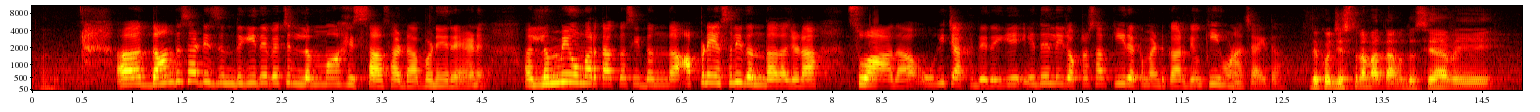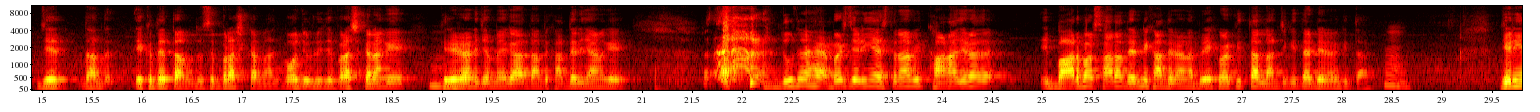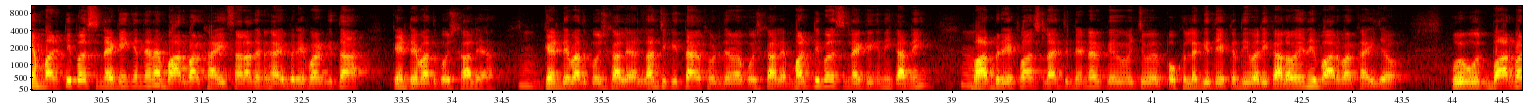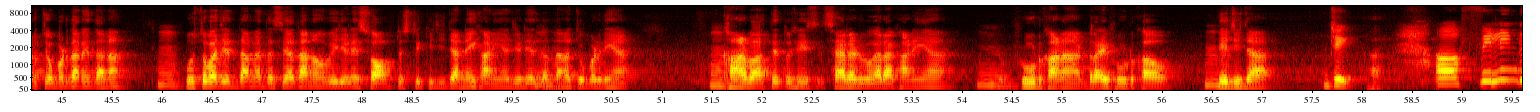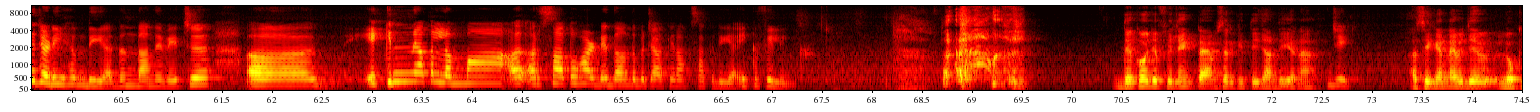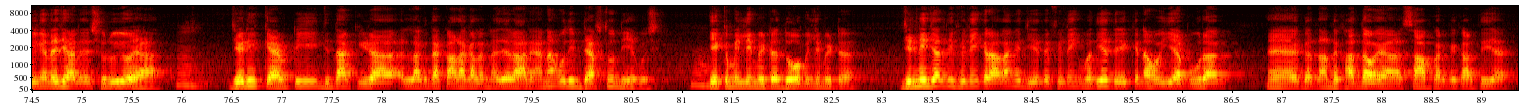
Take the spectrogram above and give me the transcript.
ਦੰਦ ਸਾਡੀ ਜ਼ਿੰਦਗੀ ਦੇ ਵਿੱਚ ਲੰਮਾ ਹਿੱਸਾ ਸਾਡਾ ਬਣੇ ਰਹਿਣ। ਲੰਮੀ ਉਮਰ ਤੱਕ ਅਸੀਂ ਦੰਦਾਂ ਆਪਣੇ ਅਸਲੀ ਦੰਦਾਂ ਦਾ ਜਿਹੜਾ ਸਵਾਦ ਆ ਉਹੀ ਚੱਖਦੇ ਰਹੀਏ। ਇਹਦੇ ਲਈ ਡਾਕਟਰ ਸਾਹਿਬ ਕੀ ਰეკਮੈਂਡ ਕਰਦੇ ਹੋ? ਕੀ ਹੋਣਾ ਚਾਹੀਦਾ? ਦੇਖੋ ਜਿਸ ਤਰ੍ਹਾਂ ਮੈਂ ਤੁਹਾਨੂੰ ਦੱਸਿਆ ਵੀ ਜੇ ਦੰਦ ਇੱਕ ਤੇ ਤੁਹਾਨੂੰ ਦੱਸੇ ਬ੍ਰਸ਼ ਕਰਨਾ ਬਹੁਤ ਜ਼ਰੂਰੀ ਜੇ ਬ੍ਰਸ਼ ਕਰਾਂਗੇ ਕਿਰੇੜਾ ਨਹੀਂ ਜੰਮੇਗਾ ਦੰਦ ਖਾਦੇ ਨਹੀਂ ਜਾਣਗੇ। ਦੂਸਰਾ ਹੈਬਿਟਸ ਜਿਹੜੀਆਂ ਇਸ ਤਰ੍ਹਾਂ ਵੀ ਖਾਣਾ ਜਿਹੜਾ ਇਹ ਬਾਰ-ਬਾਰ ਸਾਰਾ ਦਿਨ ਨਹੀਂ ਖਾਂਦੇ ਰਹਿਣਾ ਬ੍ਰੇਕਫਾਸਟ ਕੀਤਾ ਲੰਚ ਕੀਤਾ ਡਿਨਰ ਕੀਤਾ। ਹੂੰ। ਜਿਹੜੀਆਂ ਮਲਟੀਪਲ ਸਨੈਕਿੰਗ ਕਹਿੰਦੇ ਨਾ ਬਾਰ-ਬਾਰ ਖਾਈ ਸਾਰਾ ਦਿਨ ਖਾਈ ਬ੍ਰੇਕਫਾਸਟ ਕੀਤਾ ਘੰਟੇ ਬਾਅਦ ਕੁਝ ਖਾ ਲਿਆ ਘੰਟੇ ਬਾਅਦ ਕੁਝ ਖਾ ਲਿਆ ਲੰਚ ਕੀਤਾ ਥੋੜੀ ਦੇਰ ਬਾਅਦ ਕੁਝ ਖਾ ਲਿਆ ਮਲਟੀਪਲ ਸਨੈਕਿੰਗ ਨਹੀਂ ਕਰਨੀ। ਬਾਹਰ ਬ੍ਰੇਕਫਾਸਟ ਲੰਚ ਡਿਨਰ ਕੇ ਵਿੱਚ ਭੁੱਖ ਲੱਗੀ ਤੇ ਇੱਕ ਦੀ ਵਾਰੀ ਖਾ ਲਓ ਇਹ ਨਹੀਂ ਬਾਰ-ਬਾਰ ਖਾਈ ਜਾਓ। ਉਹ ਬਾਰ-ਬਾਰ ਚੋਪੜਦਾ ਰਹਿੰਦਾ ਨਾ। ਉਸ ਤੋਂ ਬਾਅਦ ਜਿੱਦਾਂ ਮੈਂ ਦੱਸਿਆ ਤੁਹਾਨੂੰ ਵੀ ਜਿਹੜੇ ਸੌਫਟ ਸਟਿੱਕੀ ਚੀਜ਼ਾਂ ਨਹੀਂ ਖਾਣੀਆਂ ਜਿਹੜੀਆਂ ਦੰਦਾਂ ਨਾਲ ਚੁੰਬੜਦੀਆਂ। ਖਾਣ ਵਾਸਤੇ ਤੁਸੀਂ ਸੈਲਡ ਵਗੈਰਾ ਖਾਣੀ ਆ ਫਰੂਟ ਖਾਣਾ ਡਰਾਈ ਫਰੂਟ ਖਾਓ ਇਹ ਚੀਜ਼ਾਂ ਜੀ। ਫੀਲਿੰਗ ਜਿਹੜੀ ਹੁੰਦੀ ਆ ਦੰਦਾਂ ਦੇ ਵਿੱਚ ਅ ਇਹ ਕਿੰਨਾ ਕੁ ਲੰਮਾ ਅਰਸਾ ਤੁਹਾਡੇ ਦੰਦ ਬਚਾ ਕੇ ਰੱਖ ਸਕਦੀ ਆ ਇੱਕ ਫੀਲਿੰਗ ਦੇਖੋ ਜੇ ਫੀਲਿੰਗ ਟਾਈਮ ਸਿਰ ਕੀਤੀ ਜਾਂਦੀ ਹੈ ਨਾ। ਜੀ। ਅਸੀਂ ਕਹਿੰਦੇ ਵੀ ਜੇ ਲੋਕੀ ਕਹਿੰਦੇ ਜੀ ਹਾਲੇ ਸ਼ੁਰੂ ਹੀ ਹੋਇਆ। ਹੂੰ। ਜਿਹੜੀ ਕੈਵਿਟੀ ਜਿੱਦਾਂ ਕੀੜਾ ਲੱਗਦਾ ਕਾਲਾ ਕਾਲਾ ਨਜ਼ਰ ਆ ਰਿਹਾ ਨਾ ਉਹਦੀ ਡੈਪਥ ਹੁੰਦੀ ਹੈ। ਕੁਝ 1 ਮਿਲੀਮੀਟਰ 2 ਮਿਲੀਮੀਟਰ। ਜਿੰਨੀ ਜਲਦੀ ਫਿਲਿੰਗ ਕਰਾ ਲਾਂਗੇ ਜੇ ਤੇ ਫਿਲਿੰਗ ਵਧੀਆ ਤਰੀਕੇ ਨਾਲ ਹੋਈ ਆ ਪੂਰਾ ਦੰਦ ਖਾਦਾ ਹੋਇਆ ਸਾਫ਼ ਕਰਕੇ ਕਰਤੀ ਹੈ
